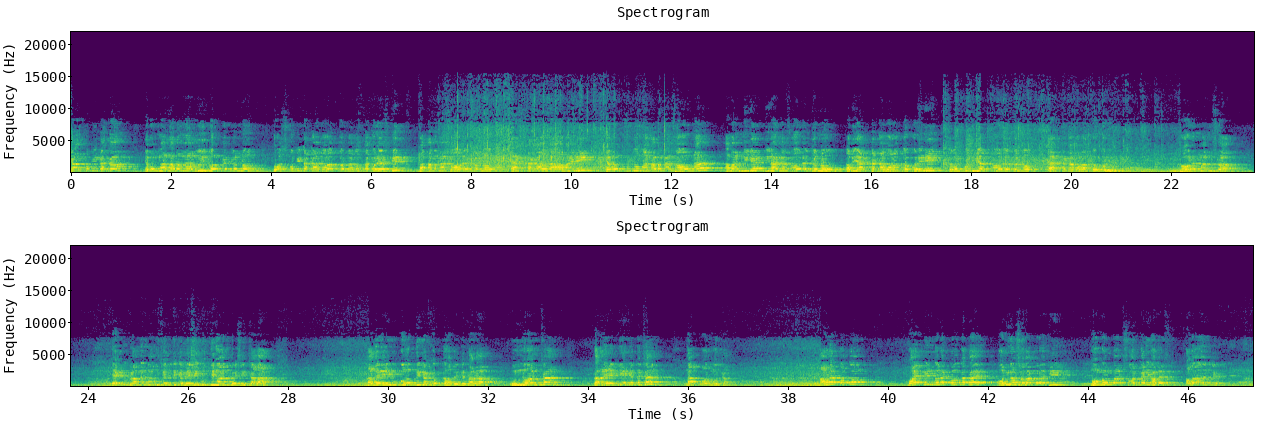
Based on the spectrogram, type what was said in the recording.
চার কোটি টাকা এবং মাথা মাথাভাঙা দুই ব্লকের জন্য দশ কোটি টাকা বরাদ্দর ব্যবস্থা করে এসছি। মাথাভাঙা শহরের জন্য এক টাকাও দেওয়া হয়নি এবং শুধু মাথাভাঙা শহর না, আমার নিজের দিনহাটা শহরের জন্য আমি এক টাকা বরাদ্দ করিনি এবং কুচবিহার শহরের জন্য এক টাকা বরাদ্দ করিনি। শহরের মানুষরা একটু গ্রামের মানুষের থেকে বেশি বুদ্ধিমান, বেশি চালাক। তাদের এই উপলব্ধিটা করতে হবে যে তারা উন্নয়ন চান, তারা এগিয়ে যেতে চান, না ধর্ম চান। আমরা গত কয়েকদিন ধরে কলকাতায় দলীয় সভা করেছি, মঙ্গলবার সরকারিভাবে সভা হয়েছে।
